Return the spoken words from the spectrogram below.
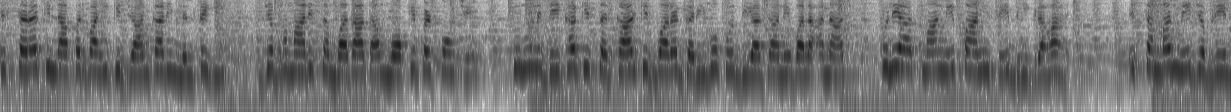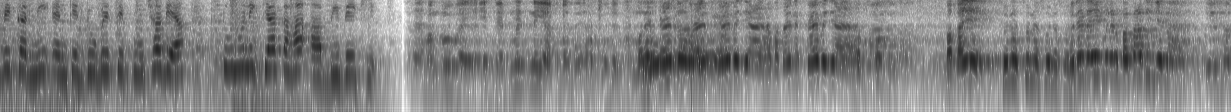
इस तरह की लापरवाही की जानकारी मिलते ही जब हमारे संवाददाता मौके पर पहुँचे तो उन्होंने देखा कि सरकार के द्वारा गरीबों को दिया जाने वाला अनाज खुले आसमान में पानी से भीग रहा है। इस संबंध में जब रेलवे कर्मी एन के दुबे से पूछा गया तो उन्होंने क्या कहा आप भी देखिए। हम लोग स्टेटमेंट नहीं आपका दे, आपको कै कै बजे आया है बताइए ना कै बजे आया है आपको। बताइए। सुने सुने सुने सुने एक मिनट बता दीजिए ना। ये सब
